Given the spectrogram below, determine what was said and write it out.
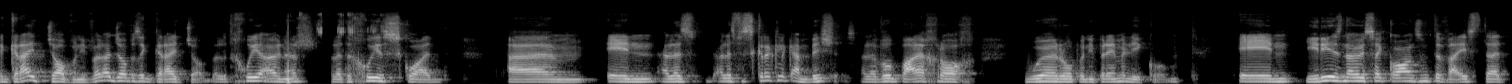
'n great job want die Villa job is 'n great job. Hulle het goeie owners, hulle het 'n goeie squad. Ehm um, en hulle is hulle is verskriklik ambitious. Hulle wil baie graag hoër op in die Premier League kom. En hierdie is nou sy kans om te wys dat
